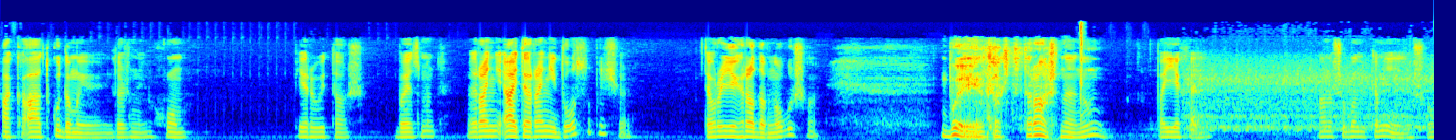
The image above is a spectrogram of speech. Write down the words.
А, а откуда мы должны? Хом. Первый этаж. Бэзмент. Ранний... А, это ранний доступ еще? Это вроде игра давно вышла. Блин, как страшно. Ну, поехали. Главное, чтобы он ко мне не зашел.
